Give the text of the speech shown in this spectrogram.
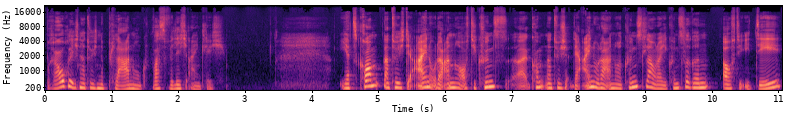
brauche ich natürlich eine Planung. Was will ich eigentlich? Jetzt kommt natürlich der eine oder andere auf die Künstler, äh, kommt natürlich der eine oder andere Künstler oder die Künstlerin auf die Idee,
